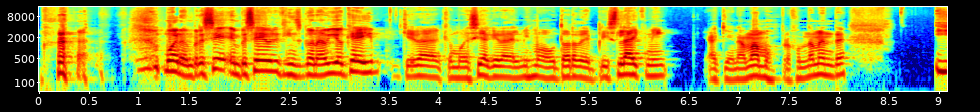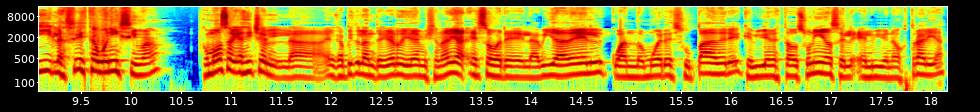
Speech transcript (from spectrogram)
Bueno, empecé, empecé Everything's Gonna Be Okay, que era, como decía, que era del mismo autor de Please Like Me, a quien amamos profundamente. Y la serie está buenísima. Como vos habías dicho, el capítulo anterior de Idea Millonaria es sobre la vida de él cuando muere su padre, que vive en Estados Unidos, él, él vive en Australia.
